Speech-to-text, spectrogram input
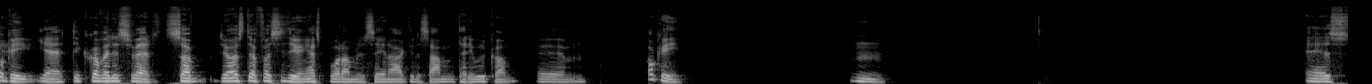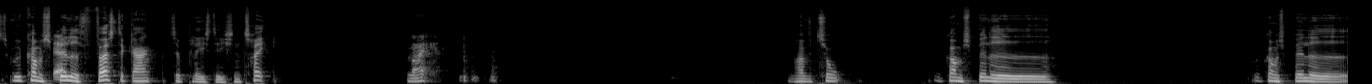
Okay, ja, det kan godt være lidt svært. Så det er også derfor, at sidste gang jeg spurgte om det, sagde nøjagtigt det samme, da det udkom. Øhm, okay. Hmm. Altså, udkom spillet ja. første gang til PlayStation 3. Nej. Nu har vi to. Udkom spillet... Udkom spillet...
